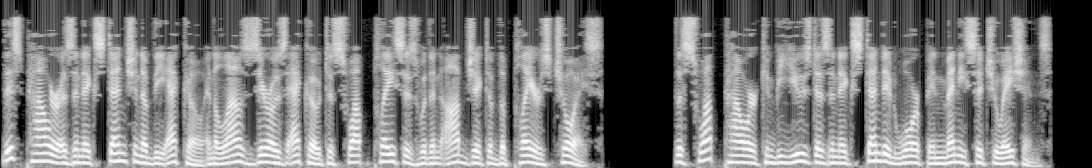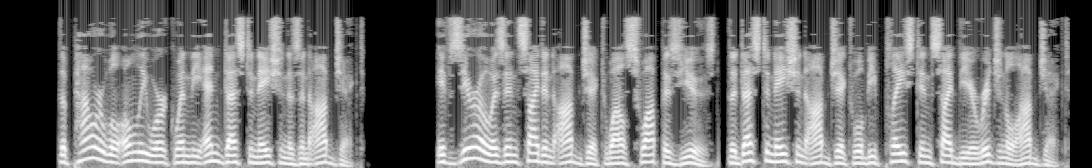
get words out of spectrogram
This power is an extension of the echo and allows Zero's echo to swap places with an object of the player's choice. The swap power can be used as an extended warp in many situations. The power will only work when the end destination is an object. If zero is inside an object while swap is used, the destination object will be placed inside the original object.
